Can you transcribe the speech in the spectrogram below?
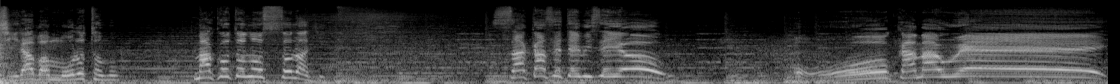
散らばもろとも誠の空に。咲かせてみせよう。おーかまウェイ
